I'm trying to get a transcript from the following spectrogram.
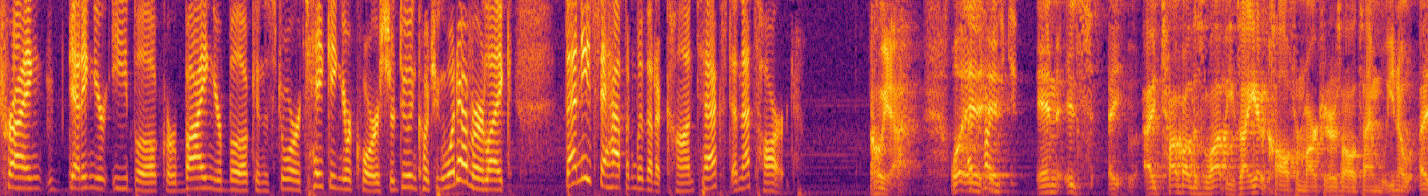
trying getting your ebook or buying your book in the store or taking your course or doing coaching whatever like that needs to happen within a context and that's hard. Oh yeah. Well and, and, and, it's I, I, talk about this a lot because i get a call from marketers all the time. You know I,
